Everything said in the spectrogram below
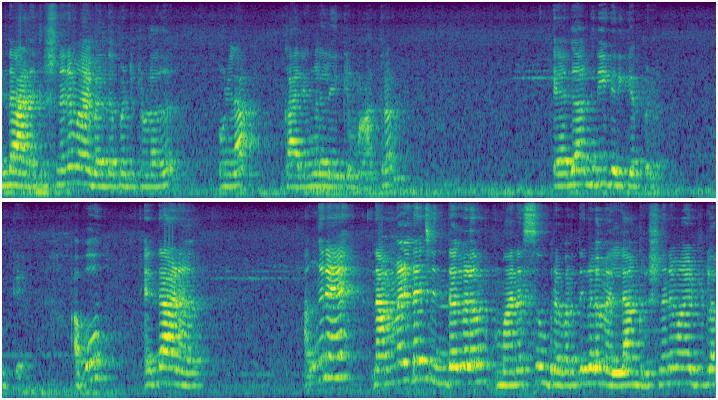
എന്താണ് കൃഷ്ണനുമായി ബന്ധപ്പെട്ടിട്ടുള്ളത് ഉള്ള കാര്യങ്ങളിലേക്ക് മാത്രം ഏകാഗ്രീകരിക്കപ്പെടും. ഓക്കെ അപ്പോൾ എന്താണ്? അങ്ങനെ നമ്മളുടെ ചിന്തകളും മനസ്സും പ്രവൃത്തികളും എല്ലാം കൃഷ്ണനുമായിട്ടുള്ള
